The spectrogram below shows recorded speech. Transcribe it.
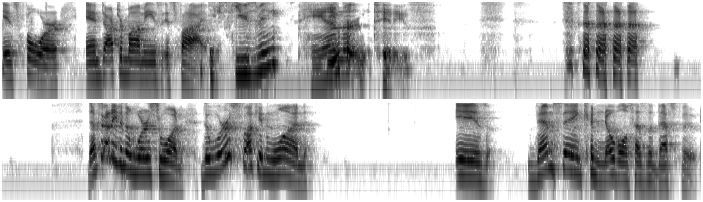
is four, and Doctor Mommy's is five. Excuse me? Pan titties. That's not even the worst one. The worst fucking one is them saying Knoebels has the best food.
